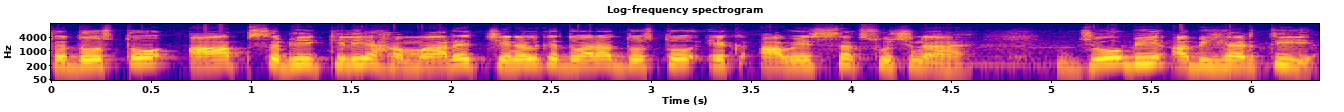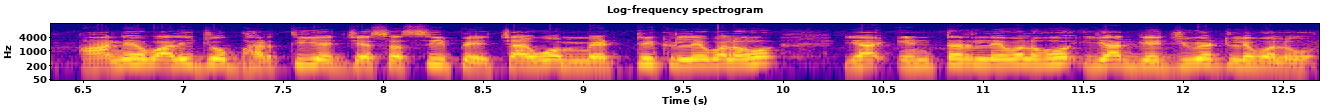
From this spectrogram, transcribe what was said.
तो दोस्तों, आप सभी के लिए हमारे चैनल के द्वारा दोस्तों एक आवश्यक सूचना है। जो भी अभ्यर्थी आने वाली जो भर्ती है, जेएसएससी पे, चाहे वो मैट्रिक लेवल हो या इंटर लेवल हो या ग्रेजुएट लेवल हो,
